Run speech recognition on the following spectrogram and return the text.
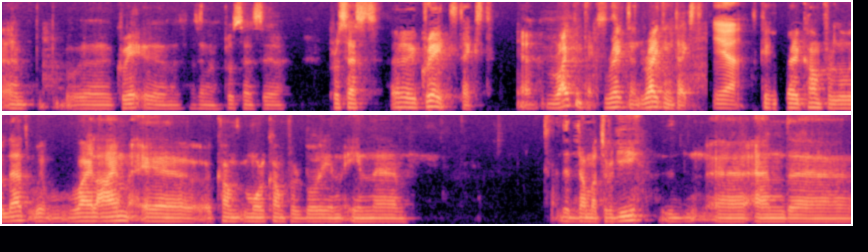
uh, create, uh, process, uh, process, uh, create text. Yeah writing text. Writing writing text. Yeah. Okay, very comfortable with that while i'm uh, com more comfortable in in uh, the dramaturgy uh, and uh,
